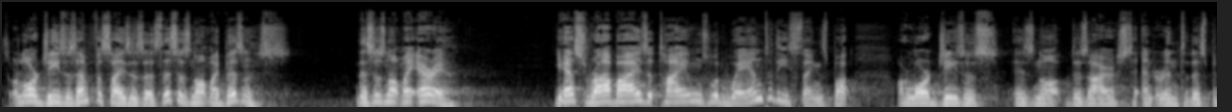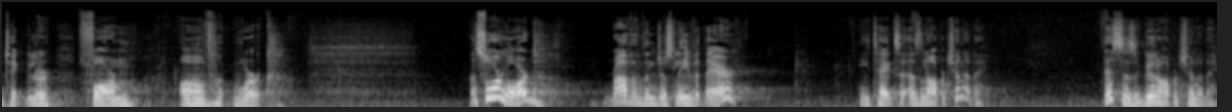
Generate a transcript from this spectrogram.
So our Lord Jesus emphasizes this this is not my business, this is not my area. Yes, rabbis at times would weigh into these things, but our Lord Jesus is not desirous to enter into this particular form of work. And so our Lord, rather than just leave it there, he takes it as an opportunity. This is a good opportunity.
